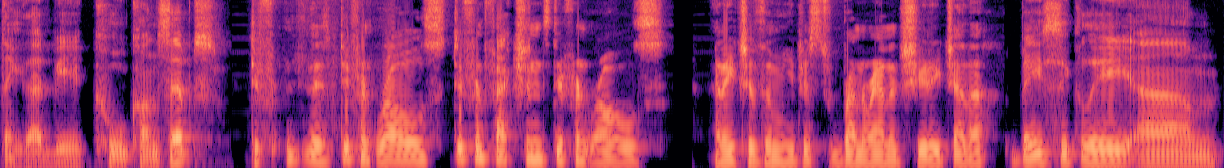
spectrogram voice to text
think that'd be a cool concept. Different. There's different roles, different factions, different roles, and each of them you just run around and shoot each other. Basically, um,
